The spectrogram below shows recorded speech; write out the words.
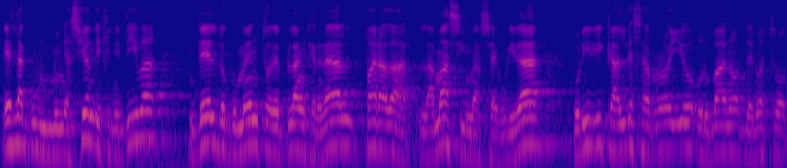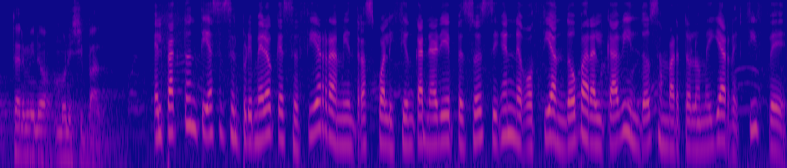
es la culminación definitiva del documento de plan general para dar la máxima seguridad jurídica al desarrollo urbano de nuestro término municipal. El pacto en Tías es el primero que se cierra, mientras Coalición Canaria y PSOE siguen negociando para el Cabildo, San Bartolomé y Arrecife.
